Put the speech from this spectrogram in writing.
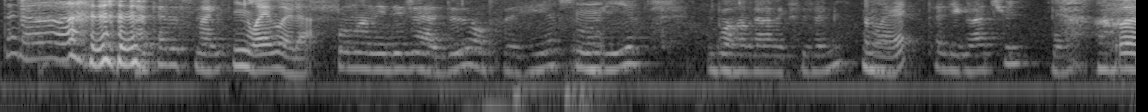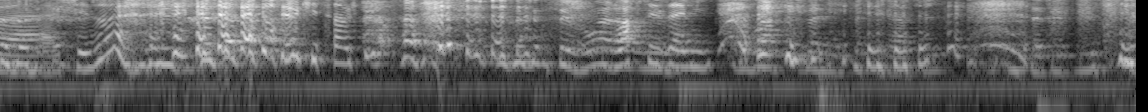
Tada ah, T'as le smile. Ouais, voilà. On en est déjà à deux entre rire, sourire. Mm. Boire un verre avec ses amis Ouais. T'as des gratuits bon. Chez eux C'est eux qui t'invitent. c'est bon alors. Voir ses amis. Voir ses amis, ça c'est gratuit. Et ça fait plaisir.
